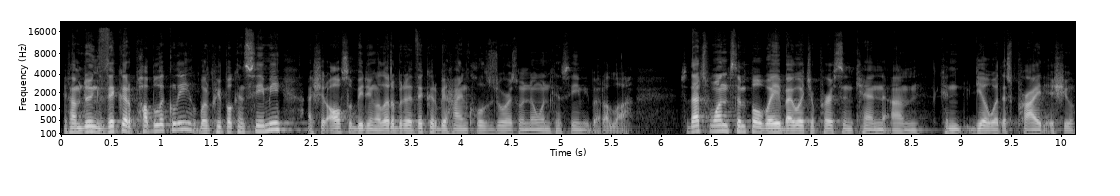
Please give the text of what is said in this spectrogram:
If I'm doing dhikr publicly, when people can see me, I should also be doing a little bit of dhikr behind closed doors when no one can see me but Allah. So that's one simple way by which a person can, um, can deal with this pride issue.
